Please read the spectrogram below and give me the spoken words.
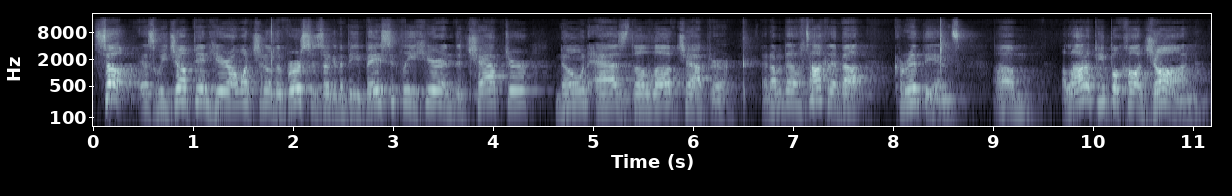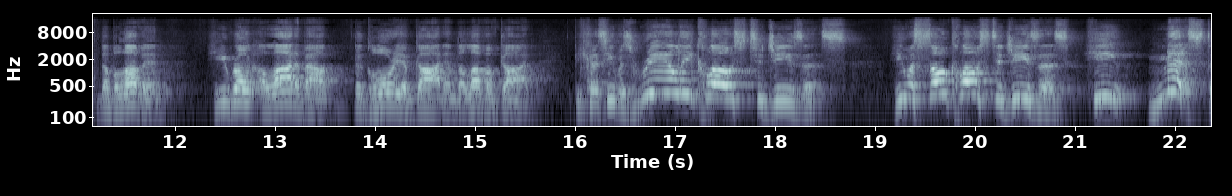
So, as we jump in here, I want you to know the verses are going to be basically here in the chapter known as the love chapter. And I'm talking about Corinthians. Um, a lot of people call John the beloved. He wrote a lot about the glory of God and the love of God because he was really close to Jesus. He was so close to Jesus, he missed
